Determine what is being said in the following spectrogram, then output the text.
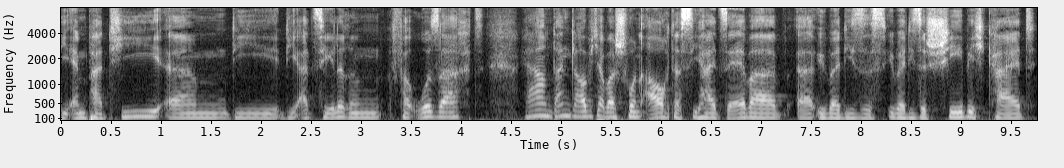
die Empathie, ähm, die die Erzählerin verursacht. Ja, und dann glaube ich aber schon auch, dass sie halt selber äh, über dieses, über diese Schäbigkeit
